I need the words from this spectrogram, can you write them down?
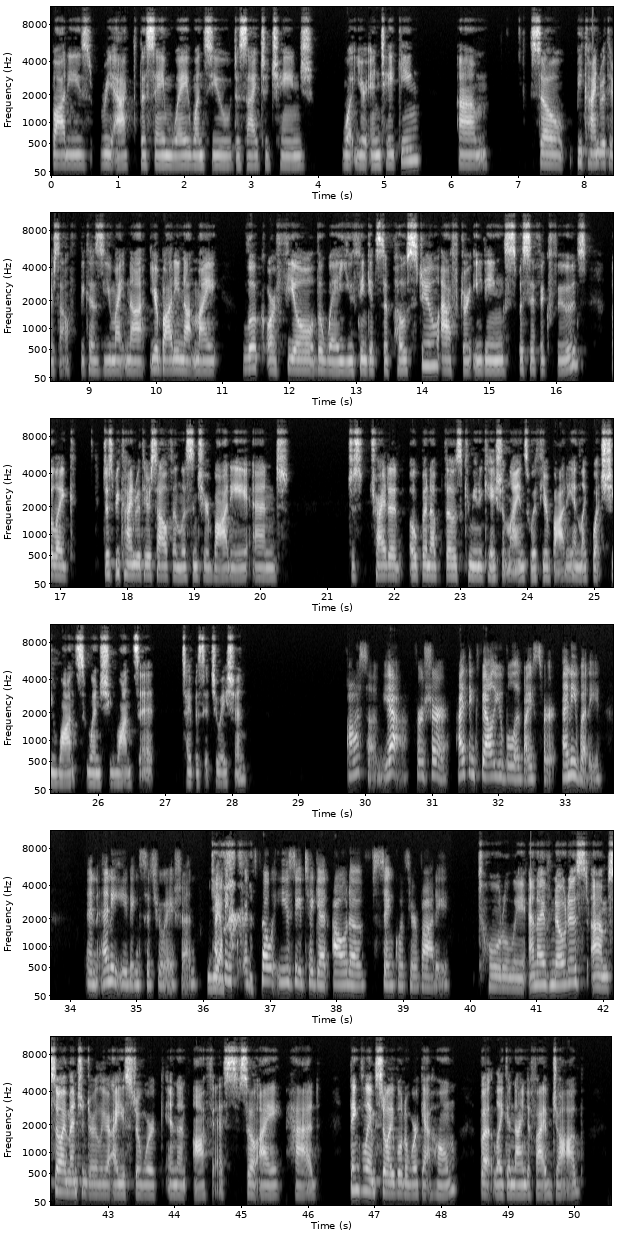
bodies react the same way once you decide to change what you're intaking. Um, so be kind with yourself because you might not, your body not might look or feel the way you think it's supposed to after eating specific foods. But like, just be kind with yourself and listen to your body and just try to open up those communication lines with your body and like what she wants when she wants it type of situation. Awesome. Yeah, for sure. I think valuable advice for anybody in any eating situation. Yeah. I think it's so easy to get out of sync with your body. Totally. And I've noticed, um, so I mentioned earlier, I used to work in an office. So I had, thankfully, I'm still able to work at home, but like a nine to five job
